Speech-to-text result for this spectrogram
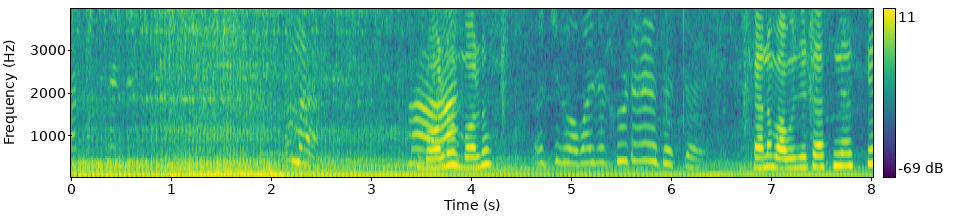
আজকে মা বলো বলো। মোবাইল ছুটে রেখেছে কেন বাবু যেটা আসেনি আজকে?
